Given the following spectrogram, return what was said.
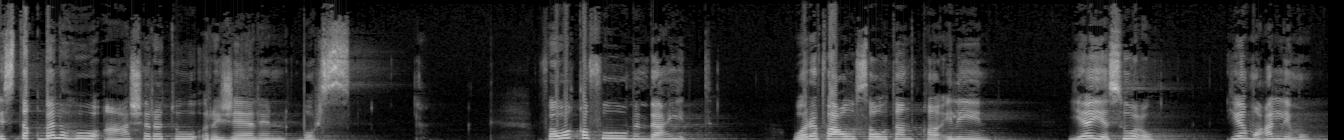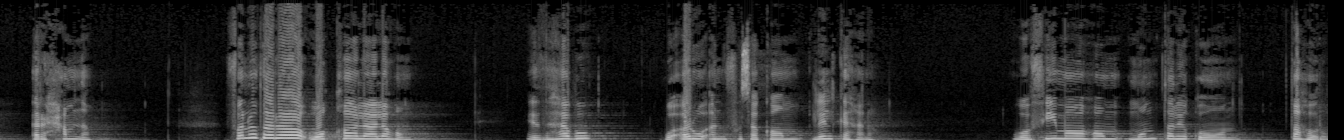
استقبله عشرة رجال برص فوقفوا من بعيد ورفعوا صوتا قائلين يا يسوع يا معلم ارحمنا. فنظر وقال لهم اذهبوا وأروا أنفسكم للكهنة وفيما هم منطلقون طهروا.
